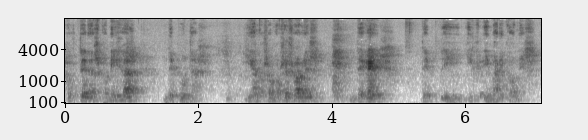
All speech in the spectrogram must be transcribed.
solteras con hijas de putas y a los homosexuales de gays y maricones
